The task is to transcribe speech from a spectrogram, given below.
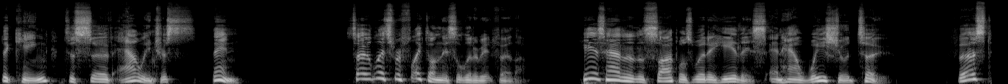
the king to serve our interests then? So let's reflect on this a little bit further. Here's how the disciples were to hear this and how we should too. First,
